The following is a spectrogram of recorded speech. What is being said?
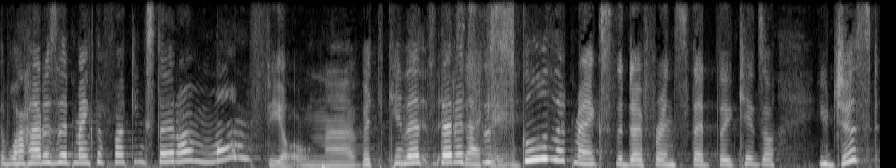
well, how does that make the fucking stay-at-home mom feel? no, but can That's that exactly. it's the school that makes the difference. That the kids are. You just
